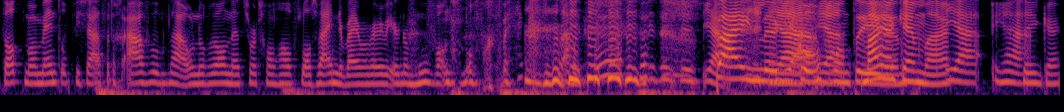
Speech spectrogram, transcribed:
dat moment op die zaterdagavond. Nou, nog wel net soort van half glas wijn erbij, maar we werden we eerder moe van dan opgewekt. nou, dit is dus, ja. Pijnlijk, Ja, confronterend. Maar herkenbaar. Ja, ja. Zeker.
